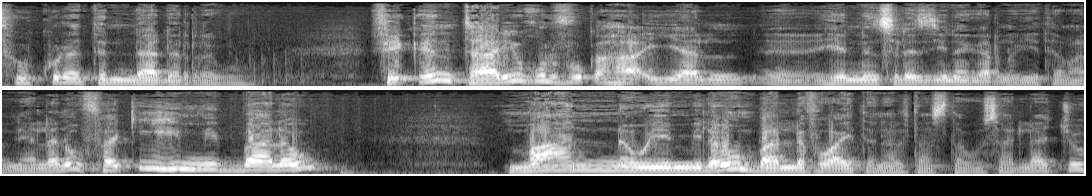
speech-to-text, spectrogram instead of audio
ትኩረት እንዳደረጉ። ፊቅህን ታሪኩል ፉቀሃ እያል ይህንን ስለዚህ ነገር ነው እየተማርን ያለ ነው ፈቂህ የሚባለው ማን ነው የሚለውን ባለፈው አይተናል ታስታውሳላችሁ።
